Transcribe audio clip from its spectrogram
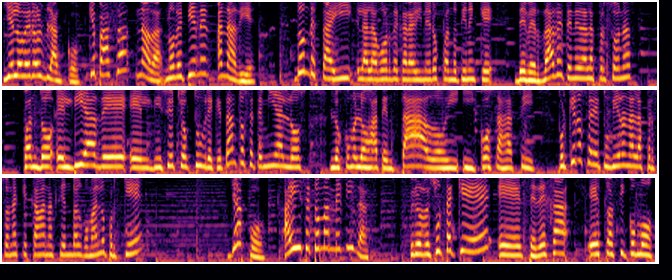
y el overol blanco. ¿Qué pasa? Nada, no detienen a nadie. ¿Dónde está ahí la labor de carabineros cuando tienen que de verdad detener a las personas? Cuando el día del 18 de octubre, que tanto se temían los, como los atentados y cosas así, ¿por qué no se detuvieron a las personas que estaban haciendo algo malo? ¿Por qué? Ya, po, ahí se toman medidas. Pero resulta que eh, se deja esto así como,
